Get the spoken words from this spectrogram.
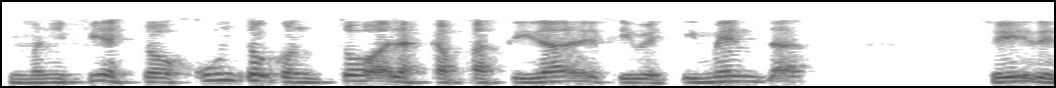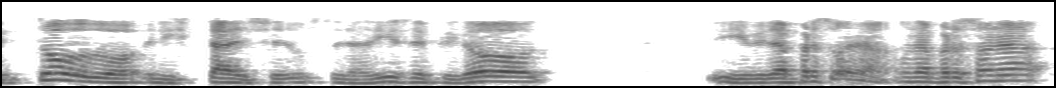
y manifiesto junto con todas las capacidades y vestimentas ¿sí? de todo el Istal, de las 10 Firot, y de la persona, una persona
